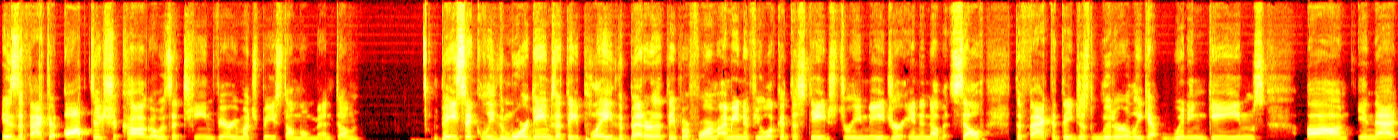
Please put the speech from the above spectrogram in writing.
is the fact that optic chicago is a team very much based on momentum basically the more games that they play the better that they perform. I mean if you look at the stage three major in and of itself the fact that they just literally kept winning games um, in that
